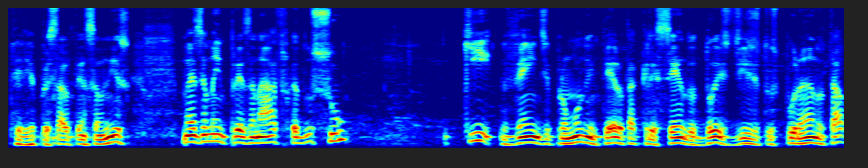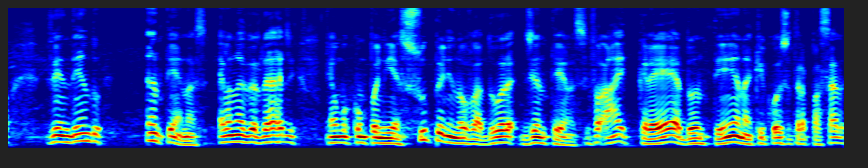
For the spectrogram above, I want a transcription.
teria prestado atenção nisso, mas é uma empresa na África do Sul que vende para o mundo inteiro, está crescendo dois dígitos por ano tal, vendendo antenas. Ela, na verdade, é uma companhia super inovadora de antenas. Você fala, ai, credo, antena, que coisa ultrapassada.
